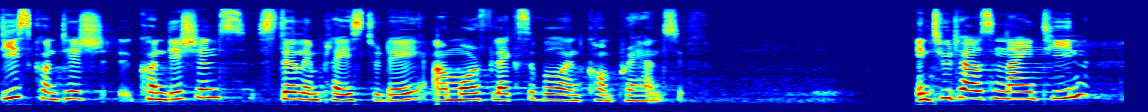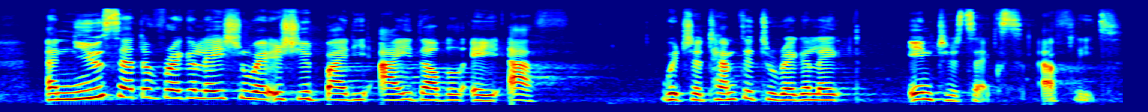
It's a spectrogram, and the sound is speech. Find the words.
These condi conditions, still in place today, are more flexible and comprehensive. In 2019, a new set of regulations were issued by the IAAF, which attempted to regulate intersex athletes.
